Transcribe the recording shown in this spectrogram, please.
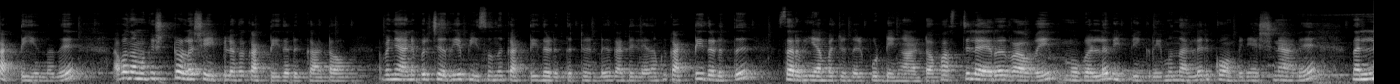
കട്ട് ചെയ്യുന്നത്. അപ്പോൾ നമുക്ക് ഇഷ്ടമുള്ള ഷേപ്പിലൊക്കെ കട്ട് ചെയ്തെടുക്കാം കേട്ടോ അപ്പോൾ ഞാനിപ്പോൾ ഒരു ചെറിയ പീസ് ഒന്ന് കട്ട് ചെയ്തെടുത്തിട്ടുണ്ട്. കണ്ടില്ലേ? നമുക്ക് കട്ട് ചെയ്തെടുത്ത് സെർവ് ചെയ്യാൻ പറ്റുന്ന ഒരു പുഡിങ്ങാണ് കേട്ടോ ഫസ്റ്റ് ലെയർ റവയും മുകളിൽ വിപ്പിംഗ് ക്രീമും നല്ലൊരു കോമ്പിനേഷനാണ് നല്ല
